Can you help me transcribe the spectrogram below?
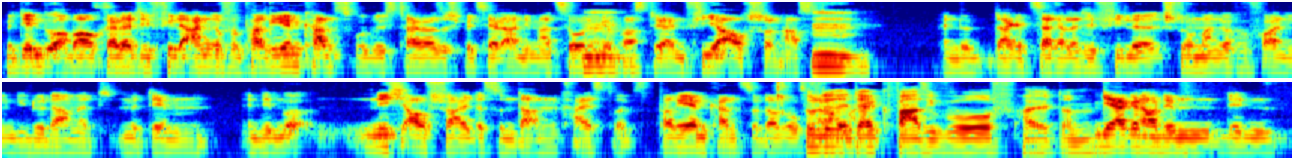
mit dem du aber auch relativ viele Angriffe parieren kannst, wodurch es teilweise spezielle Animationen Mhm. gibt, was du ja in 4 auch schon hast. Hm. Wenn du, da gibt's ja relativ viele Sturmangriffe, vor allen Dingen, die du damit mit dem, indem du nicht aufschaltest und dann einen Kreis drückst, parieren kannst oder so. So der, der Quasi-Wurf halt dann. ja, genau, den, den,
